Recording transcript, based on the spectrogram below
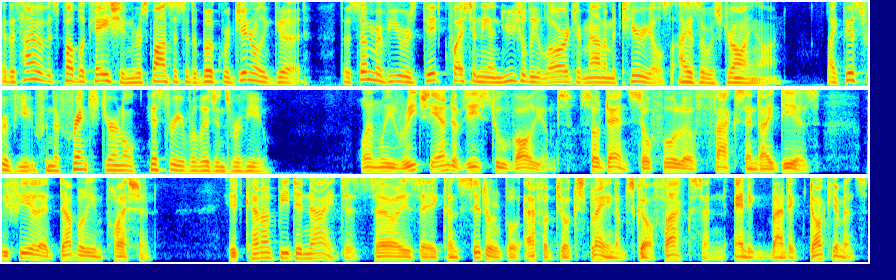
At the time of its publication, responses to the book were generally good, though some reviewers did question the unusually large amount of materials Eisler was drawing on, like this review from the French journal History of Religions Review. When we reach the end of these two volumes, so dense, so full of facts and ideas, we feel a double impression. It cannot be denied that there is a considerable effort to explain obscure facts and enigmatic documents,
